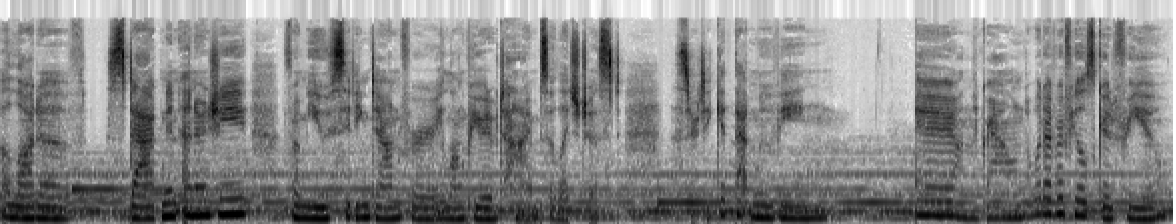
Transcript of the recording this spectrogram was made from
a lot of stagnant energy from you sitting down for a long period of time. So let's just start to get that moving. There on the ground, whatever feels good for you.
